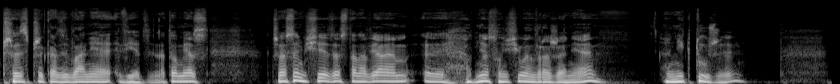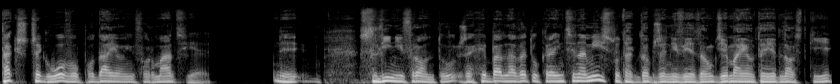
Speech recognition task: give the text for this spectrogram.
przez przekazywanie wiedzy. Natomiast Czasem się zastanawiałem, e, odniosłem siłę wrażenie, że niektórzy tak szczegółowo podają informacje e, z linii frontu, że chyba nawet Ukraińcy na miejscu tak dobrze nie wiedzą, gdzie mają te jednostki,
